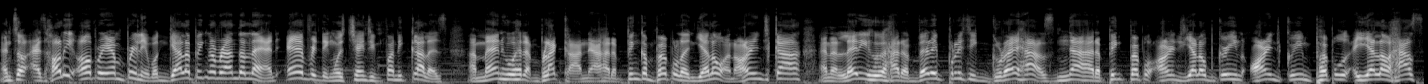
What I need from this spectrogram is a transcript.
And so as Holly, Aubrey, and Brinley were galloping around the land, everything was changing funny colors. A man who had a black car now had a pink and purple and yellow and orange car, and a lady who had a very pretty gray house now had a pink, purple, orange, yellow, green, orange, green, purple, yellow house.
